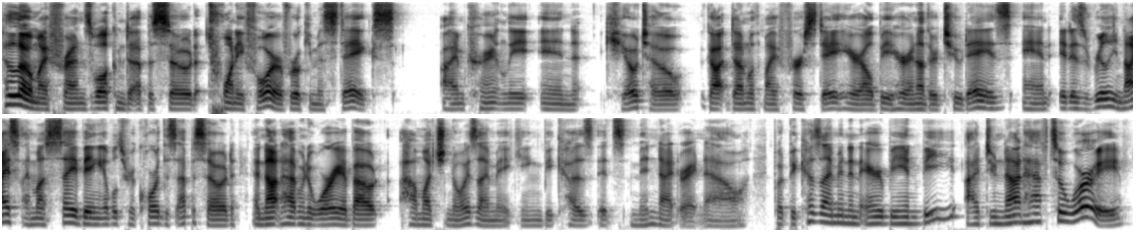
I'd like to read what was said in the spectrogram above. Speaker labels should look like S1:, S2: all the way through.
S1: Hello, my friends. Welcome to episode 24 of Rookie Mistakes. I'm currently in Kyoto. Got done with my first day here. I'll be here another two days, and it is really nice, I must say, being able to record this episode and not having to worry about how much noise I'm making because it's midnight right now. But because I'm in an Airbnb, I do not have to worry.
